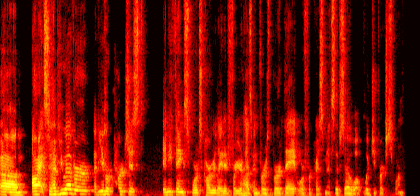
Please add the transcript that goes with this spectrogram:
um, all right. So have you ever have you ever purchased anything sports car related for your husband for his birthday or for Christmas? If so, what would you purchase for him?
